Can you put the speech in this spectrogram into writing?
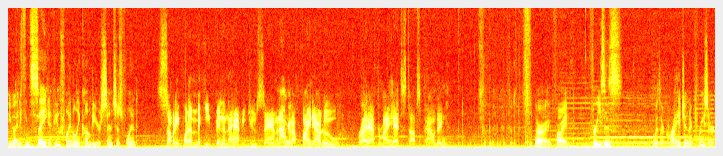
you got anything to say? Have you finally come to your senses, Flint? Somebody put a Mickey Finn in the Happy Juice, Sam, and I'm gonna find out who. Right after my head stops pounding. All right, fine. Freezes? With a cryogenic freezer,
